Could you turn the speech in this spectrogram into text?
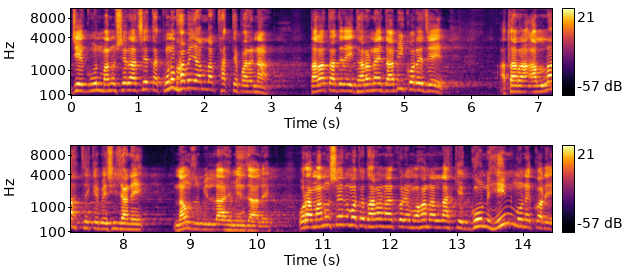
যে গুণ মানুষের আছে, তা কোনোভাবেই আল্লাহর থাকতে পারে না। তারা তাদের এই ধারণায় দাবি করে যে তারা আল্লাহ থেকে বেশি জানে। নাউজুবিল্লাহ মিনজালেক ওরা মানুষের মতো ধারণা করে মহান আল্লাহকে গুণহীন মনে করে।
